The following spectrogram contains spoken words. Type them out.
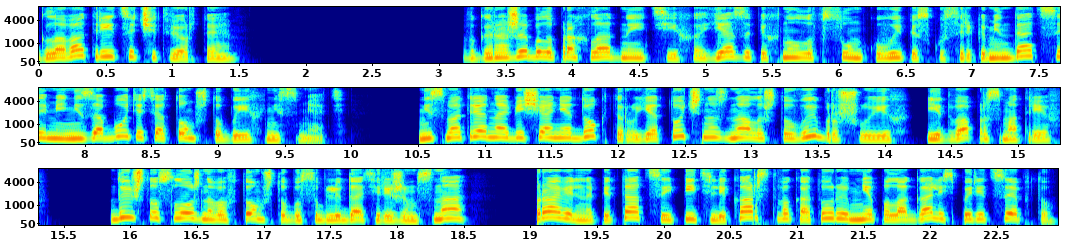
Глава 34. В гараже было прохладно и тихо. Я запихнула в сумку выписку с рекомендациями, не заботясь о том, чтобы их не смять. Несмотря на обещание доктору, я точно знала, что выброшу их, едва просмотрев. Да и что сложного в том, чтобы соблюдать режим сна, правильно питаться и пить лекарства, которые мне полагались по рецепту.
